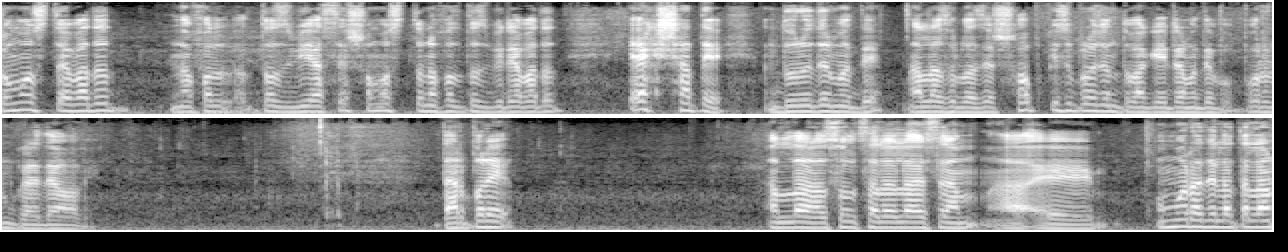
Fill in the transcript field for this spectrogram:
সমস্ত এবাদত নফল তসবি আছে, সমস্ত নফল তসবির আবাদত একসাথে দুরুদের মধ্যে আল্লাহ রসুল বলছে সব কিছু প্রয়োজন তোমাকে এটার মধ্যে পূরণ করে দেওয়া হবে। তারপরে আল্লাহ রসুল সাল্লাম উমর আদিল্লাহ তাল্লাহ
